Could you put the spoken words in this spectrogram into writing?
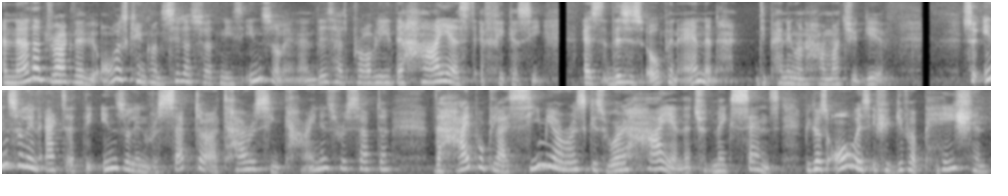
another drug that we always can consider certainly is insulin, and this has probably the highest efficacy, as this is open ended depending on how much you give. So, insulin acts at the insulin receptor, a tyrosine kinase receptor. The hypoglycemia risk is very high, and that should make sense because always, if you give a patient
